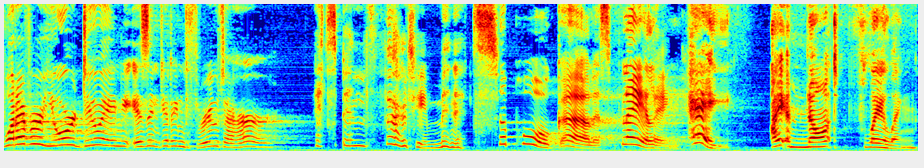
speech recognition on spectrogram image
whatever you're doing isn't getting through to her. It's been 30 minutes. The poor girl is flailing. Hey, I am not flailing.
